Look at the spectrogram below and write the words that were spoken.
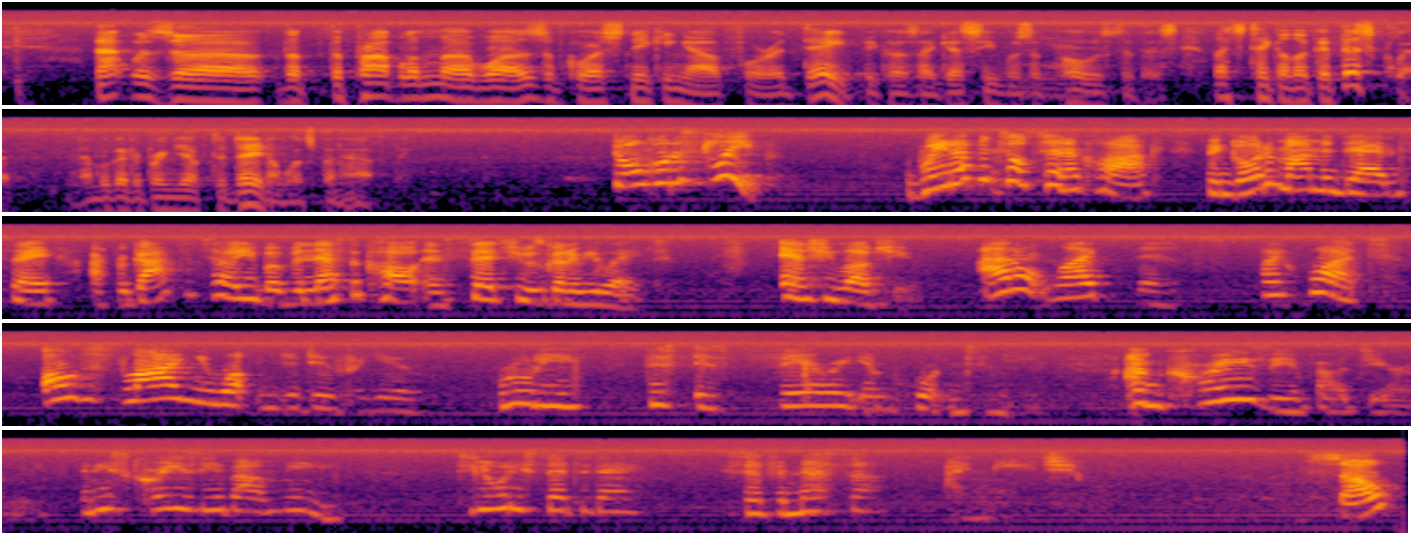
That was, uh, the, the problem uh, was, of course, sneaking out for a date because I guess he was opposed to this. Let's take a look at this clip, and then we're going to bring you up to date on what's been happening. Don't go to sleep. Wait up until 10 o'clock, then go to mom and dad and say, I forgot to tell you, but Vanessa called and said she was going to be late. And she loves you. I don't like this. Like what? All this lying you want me to do for you. Rudy, this is very important to me. I'm crazy about Jeremy, and he's crazy about me. Do you know what he said today? He said, Vanessa, I need you. So?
